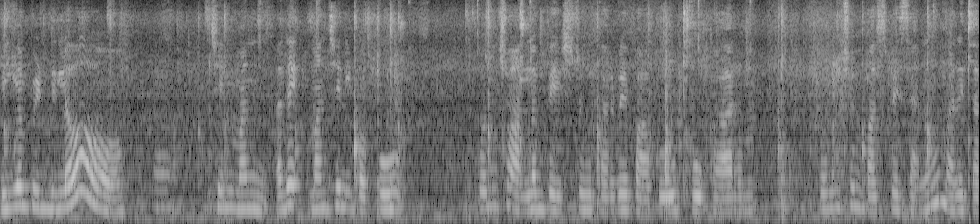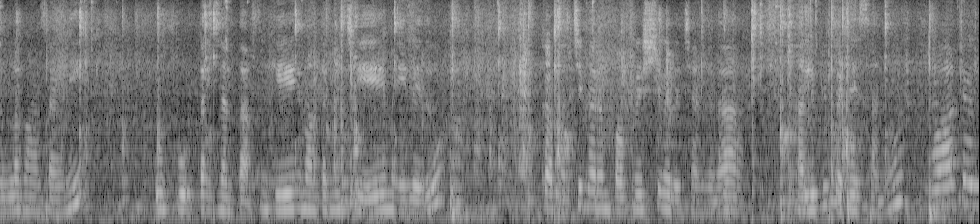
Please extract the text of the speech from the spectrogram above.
బియ్యం పిండిలో చిన్న మన్ అదే మంచిని పప్పు కొంచెం అల్లం పేస్టు కరివేపాకు ఉప్పు కారం కొంచెం పసుపు వేసాను మరి తెల్లగా ఉంటాయని ఉప్పు తగినంత. ఇంకేం అంత మించి ఏం వేయలేదు. ఇంకా పచ్చికరింపాకు ఫ్రెష్గా తెచ్చాను కదా. కలిపి పెట్టేశాను. వాటర్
